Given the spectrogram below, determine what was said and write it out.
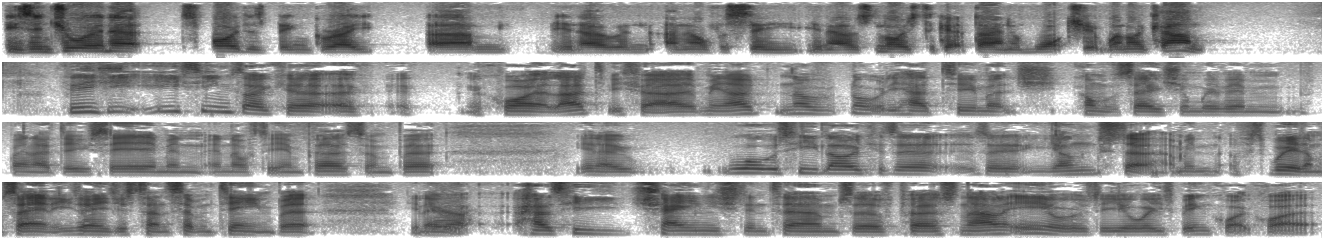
he's enjoying it. Spider's been great, um, you know, and, and obviously, you know, it's nice to get down and watch it when I can. he, he seems like a, a, a quiet lad, to be fair. I mean, I've not, not really had too much conversation with him when I do see him and, and obviously in person, but, you know, what was he like as a as a youngster? I mean, it's weird I'm saying he's only just turned 17, but, you know, Yeah. has he changed in terms of personality or has he always been quite quiet?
